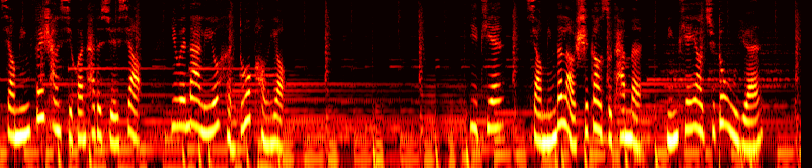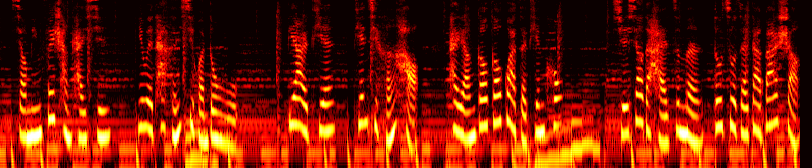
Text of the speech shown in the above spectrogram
小明非常喜欢他的学校，因为那里有很多朋友。一天，小明的老师告诉他们，明天要去动物园。小明非常开心，因为他很喜欢动物。第二天天气很好，太阳高高挂在天空，学校的孩子们都坐在大巴上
